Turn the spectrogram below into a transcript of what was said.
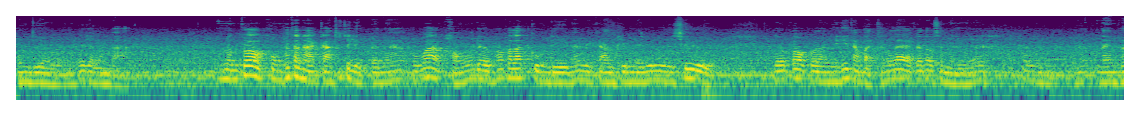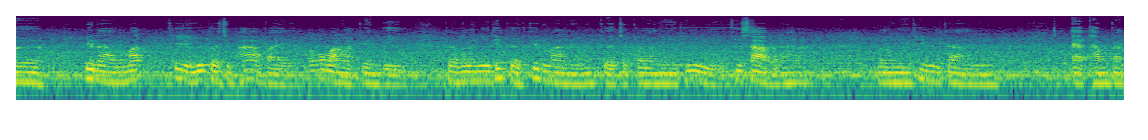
คนเดียวมันก็จะลำบาก มันก็คงพัฒนาการทุจริตไปนะ เพราะว่าของเดิมเขาก็รัดกุมดีนะ มีการพิมพ์ในนิ้วมือชื่อ แล้วก็กรณีที่ทำบัตรครั้งแรกก็ต้องเสนอท่านนายอำเภอพิจารณาอนุมัติที่อายุเกิน 15 ไปเขาก็วางหลักเกณฑ์ดี แต่กรณีที่เกิดขึ้นมาเนี่ยมันเกิดจากกรณีที่ที่ทราบอะนะฮะกรณีที่มีการแอบทำกัน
